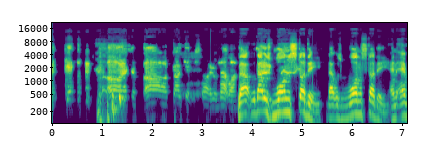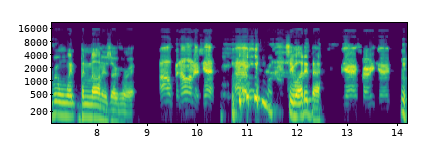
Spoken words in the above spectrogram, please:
again oh, that's a, oh, don't get me started on that one. That that was one study. That was one study, and everyone went bananas over it. Oh, bananas, yeah. Um, See what I did there? yeah, it's very good. That's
